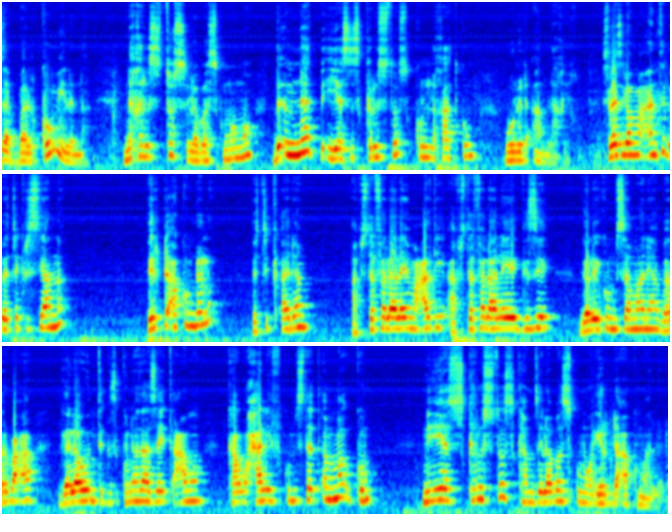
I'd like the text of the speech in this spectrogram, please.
ዘበልኩም ኢልና። ንክርስቶስ ለበስኩም እሞ ብእምነት ብኢየሱስ ክርስቶስ ኩልኻትኩም ውሉድ ኣምላኽ ኢኹም። ስለዚ ሎማ ዓንቲ ቤተ ክርስትያንና ይርዳእኩም ደሎ። እቲ ቀደም ኣብ ዝተፈላለየ መዓልቲ ኣብ ዝተፈላለየ ግዜ ገሊእኩም ብሰማንያ በርበዓ ገለ እውን ኩነታት ዘይጣዕሞ ካብኡ ሓሊፍኩም ዝተጠመቕኩም ንኢየሱስ ክርስቶስ ከም ዝለበስኩሞ ይርዳእኩም ኣሎ ዶ?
